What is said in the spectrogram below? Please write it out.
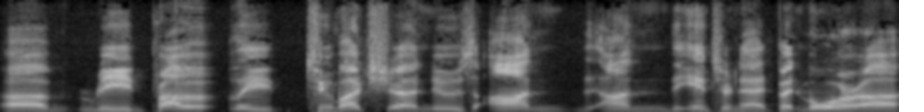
um, read probably too much uh, news on on the internet, but more uh,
